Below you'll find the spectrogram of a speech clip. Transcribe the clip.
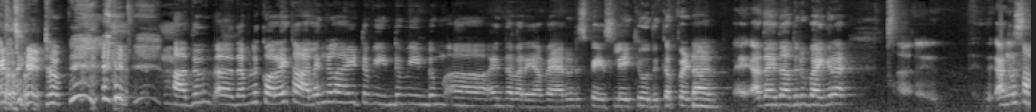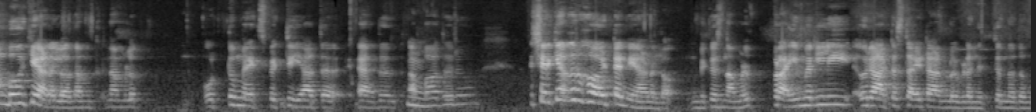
തീർച്ചയായിട്ടും. അതെ, നമ്മൾ കുറെ കാലങ്ങളായിട്ട് വീണ്ടും വീണ്ടും എന്താ പറയാ വേറൊരു സ്പേസിലേക്ക് ഒതുക്കപ്പെടാൻ അതായത് അതൊരു ഭയങ്കര അങ്ങനെ സംഭവിക്കുകയാണല്ലോ നമുക്ക് നമ്മൾ ഒട്ടും എക്സ്പെക്ട് ചെയ്യാത്ത അത്. അപ്പൊ അതൊരു ശരിക്കും അതൊരു ഹേർട്ട് തന്നെയാണല്ലോ. ബിക്കോസ് നമ്മൾ പ്രൈമറിലി ഒരു ആർട്ടിസ്റ്റ് ആയിട്ടാണല്ലോ ഇവിടെ നിൽക്കുന്നതും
